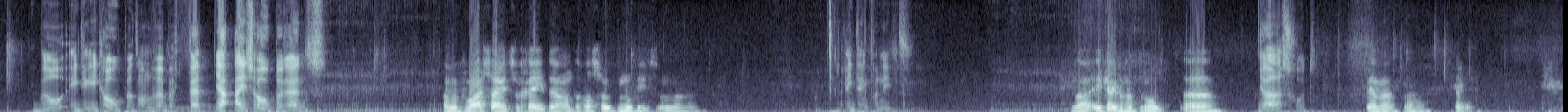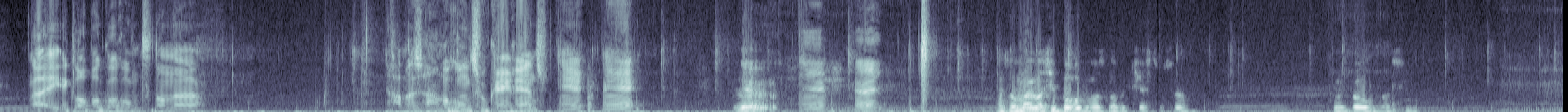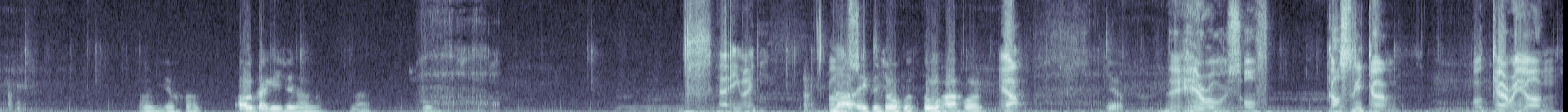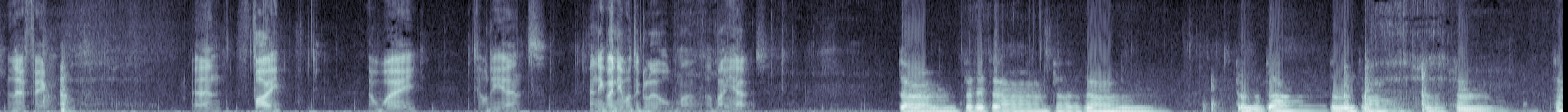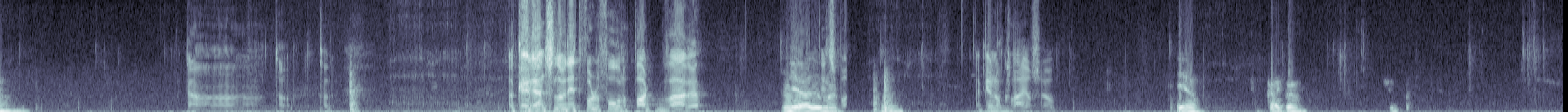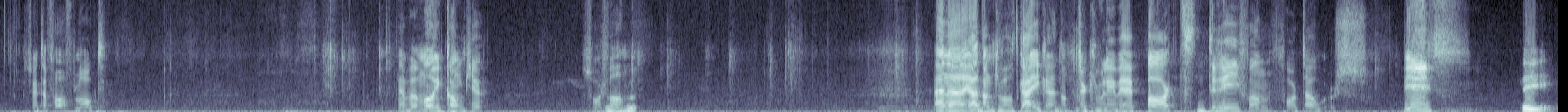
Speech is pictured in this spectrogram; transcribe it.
Ik bedoel, ik, ik hoop het, want we hebben vet. Ja, hij is open, Rens. Oh, maar voor mij zijn we iets vergeten, want er was ook nog iets. Om, eh, Ik denk van niet. Nou, ik kijk nog even rond. Eh, Ja, is goed. ik ben eh, Nou, ik, ik loop ook wel rond. Dan, dan gaan we samen rondzoeken, hè, Rens. Ja. hey. Want voor mij was hier boven, was het nog een chest of zo. Toen boven was heb ik hier gehad? Oh, kijk, hier zit dan... Nou. Ja, ik weet niet. nou, Als- ik vind het zo goed. Kom, we gaan gewoon. Ja? Ja. The heroes of Castricum will carry on living and fight the way till the end. En ik weet niet wat ik lul, maar dat maakt niet uit. Dun, dun, dun, dun, dun, dun. Dun, dun, dun, dun, dun, dun, dun, dun. Da, da, da. Rens, zullen we dit voor de volgende part bewaren? Ja, doe maar. Heb jij nog klei of zo? Ja. Kijk hoor. Het even afblokt. Dan hebben we een mooi kampje. soort van. Mhm. En eh, ja, dankjewel voor het kijken. Dan checken we jullie bij part 3 van Four Towers. Peace! Peace.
